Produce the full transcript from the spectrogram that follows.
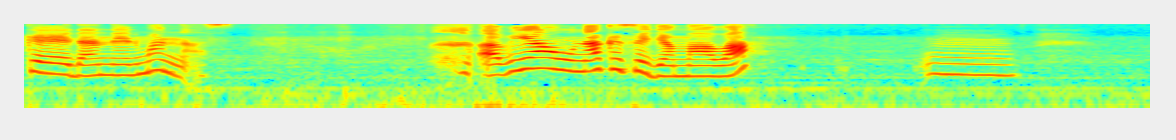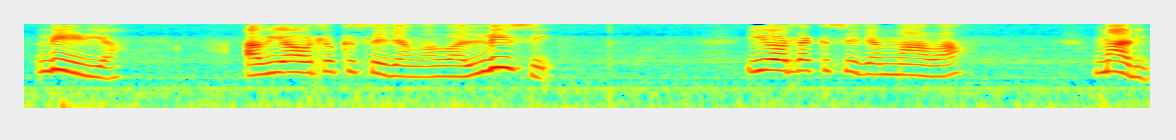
que eran hermanas. Había una que se llamaba mm, Lidia. Había otra que se llamaba Lizzie. Y otra que se llamaba Mari.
